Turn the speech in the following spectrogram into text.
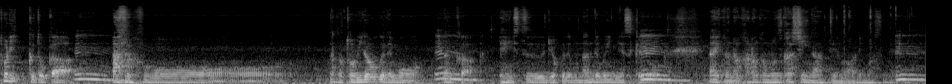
トリックとか、うん。あのなんか飛び道具でもうん。なんか演出力でも何でもいいんですけど、うん。ないとなかなか難しいなっていうのはありますね、うん。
